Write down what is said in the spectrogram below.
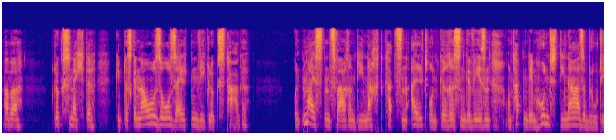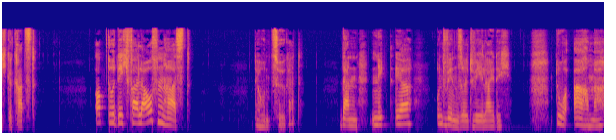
Aber Glücksnächte gibt es genau so selten wie Glückstage und meistens waren die Nachtkatzen alt und gerissen gewesen und hatten dem Hund die Nase blutig gekratzt. Ob du dich verlaufen hast? Der Hund zögert, dann nickt er und winselt wehleidig. Du Armer,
